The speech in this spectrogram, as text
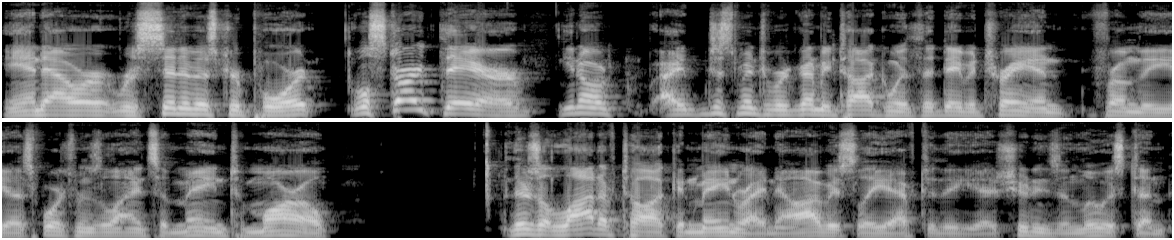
and our recidivist report. We'll start there. You know, I just mentioned we're going to be talking with David Trahan from the uh, Sportsmen's Alliance of Maine tomorrow. There's a lot of talk in Maine right now, obviously, after the uh, shootings in Lewiston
